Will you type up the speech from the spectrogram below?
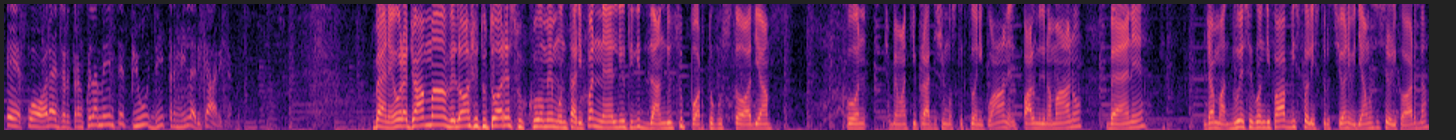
e può reggere tranquillamente più di 3000 ricariche. Bene, ora Giamma, veloce tutorial su come montare i pannelli utilizzando il supporto custodia. Con, abbiamo anche i pratici moschettoni qua, nel palmo di una mano. Bene. Giamma, due secondi fa ha visto le istruzioni, vediamo se se lo ricorda.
